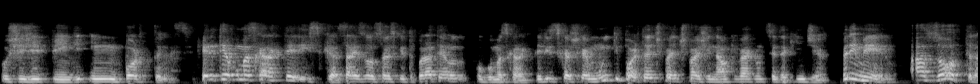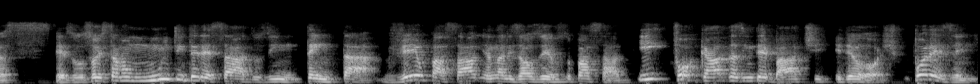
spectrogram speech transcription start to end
o Xi Jinping em importância. Ele tem algumas características, a resolução escrita ela tem algumas características, que é muito importante para a gente imaginar o que vai acontecer daqui em diante. Primeiro, as outras resoluções estavam muito interessados em tentar ver o passado e analisar os erros do passado e focadas em debate ideológico. Por exemplo,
